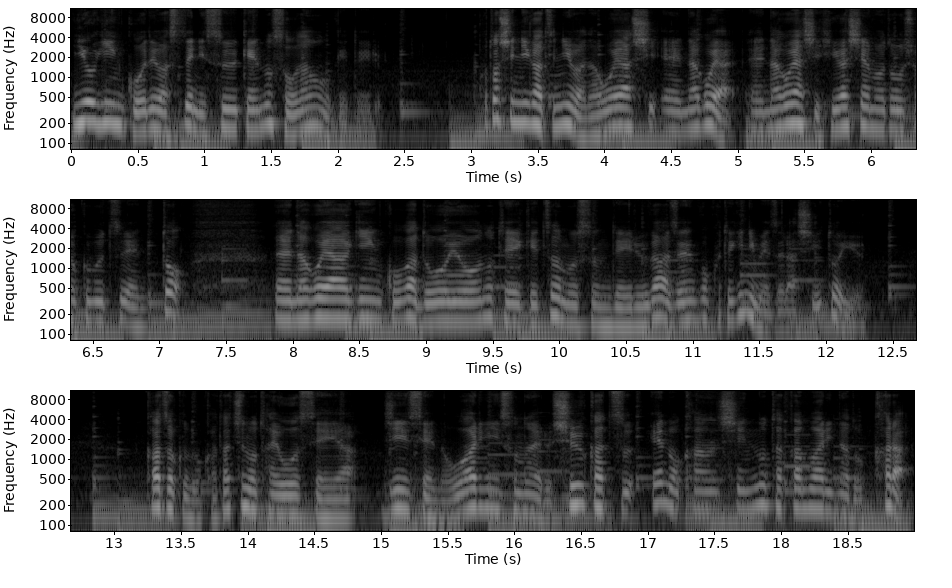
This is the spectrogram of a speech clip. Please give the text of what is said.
伊予銀行ではすでに数件の相談を受けている。今年2月には名古屋市、名古屋え名古屋市東山動植物園と、え名古屋銀行が同様の締結を結んでいるが全国的に珍しいという。家族の形の多様性や人生の終わりに備える就活への関心の高まりなどから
